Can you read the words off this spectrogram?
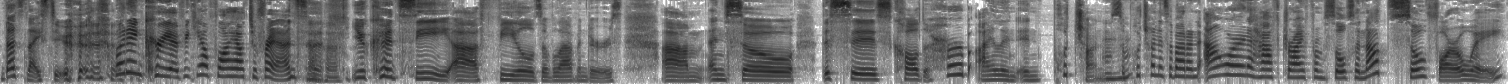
that's nice too. but in Korea, if you can't fly out to France, Uh-huh. you could see uh, fields of lavenders. Um, and so this is called Herb Island in Pocheon. So Mm-hmm. Pocheon is about an hour and a half drive from Seoul, so not so far away.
